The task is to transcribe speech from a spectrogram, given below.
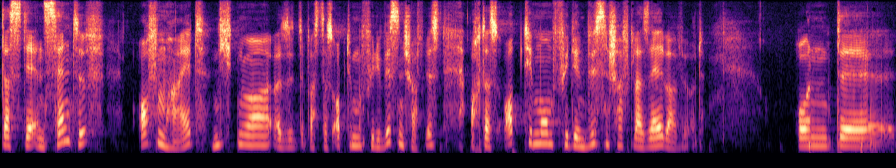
dass der Incentive Offenheit nicht nur, also was das Optimum für die Wissenschaft ist, auch das Optimum für den Wissenschaftler selber wird. Und äh,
